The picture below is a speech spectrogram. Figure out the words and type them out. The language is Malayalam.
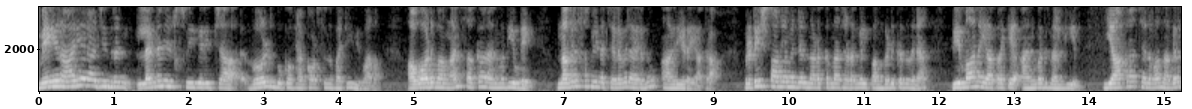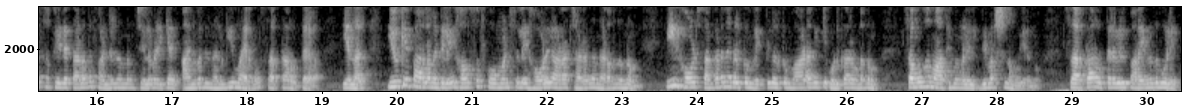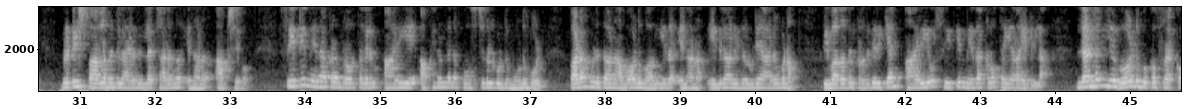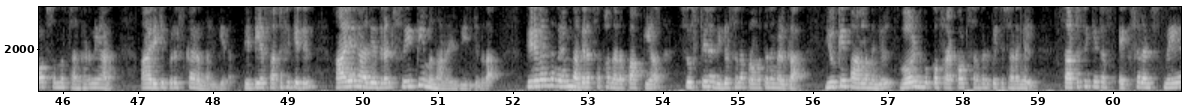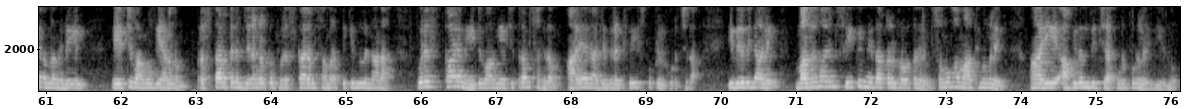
മേയർ ആര്യ രാജേന്ദ്രൻ ലണ്ടനിൽ സ്വീകരിച്ച വേൾഡ് ബുക്ക് ഓഫ് റെക്കോർഡ്സിന് പറ്റി വിവാദം. അവാർഡ് വാങ്ങാൻ സർക്കാർ അനുമതിയുടെ നഗരസഭയുടെ ചെലവിലായിരുന്നു ആര്യയുടെ യാത്ര. ബ്രിട്ടീഷ് പാർലമെന്റിൽ നടക്കുന്ന ചടങ്ങിൽ പങ്കെടുക്കുന്നതിന് വിമാനയാത്രയ്ക്ക് അനുമതി നൽകിയും യാത്രാ ചെലവ് നഗരസഭയുടെ തനത് ഫണ്ടിൽ നിന്നും ചെലവഴിക്കാൻ അനുമതി നൽകിയുമായിരുന്നു സർക്കാർ ഉത്തരവ്. എന്നാൽ യു കെ പാർലമെന്റിലെ ഹൗസ് ഓഫ് കോമൺസിലെ ഹാളിലാണ് ചടങ്ങ് നടന്നതെന്നും ഈ ഹാൾ സംഘടനകൾക്കും വ്യക്തികൾക്കും വാടകയ്ക്ക് കൊടുക്കാറുണ്ടെന്നും സമൂഹ മാധ്യമങ്ങളിൽ വിമർശനമുയരുന്നു. സർക്കാർ ഉത്തരവിൽ പറയുന്നത് പോലെ ബ്രിട്ടീഷ് പാർലമെന്റിലായിരുന്നില്ല ചടങ്ങ് എന്നാണ് ആക്ഷേപം. സി പി എം നേതാക്കളും പ്രവർത്തകരും ആര്യയെ അഭിനന്ദന പോസ്റ്റുകൾ കൊണ്ട് മൂടുമ്പോൾ പണം കൊടുത്താണ് അവാർഡ് വാങ്ങിയത് എന്നാണ് എതിരാളികളുടെ ആരോപണം. വിവാദത്തിൽ പ്രതികരിക്കാൻ ആര്യയോ സി പി എം നേതാക്കളോ തയ്യാറായിട്ടില്ല. ലണ്ടനിലെ വേൾഡ് ബുക്ക് ഓഫ് റെക്കോർഡ്സ് എന്ന സംഘടനയാണ് ആര്യയ്ക്ക് പുരസ്കാരം നൽകിയത്. കിട്ടിയ സർട്ടിഫിക്കറ്റിൽ Arya Rajendran C P M എന്നാണ് എഴുതിയിരിക്കുന്നത്. തിരുവനന്തപുരം നഗരസഭ നടപ്പാക്കിയ സുസ്ഥിര വികസന പ്രവർത്തനങ്ങൾക്ക് യു കെ പാർലമെന്റിൽ വേൾഡ് ബുക്ക് ഓഫ് റെക്കോർഡ് സംഘടിപ്പിച്ച ചടങ്ങിൽ സർട്ടിഫിക്കറ്റ് ഓഫ് എക്സലൻസ് മേയർ എന്ന നിലയിൽ ഏറ്റുവാങ്ങുകയാണെന്നും പ്രസ്ഥാനത്തിനും ജനങ്ങൾക്ക് പുരസ്കാരം സമർപ്പിക്കുന്നുവെന്നാണ് പുരസ്കാരം ഏറ്റുവാങ്ങിയ ചിത്രം സഹിതം ആര്യ രാജേന്ദ്രൻ ഫേസ്ബുക്കിൽ കുറിച്ചത്. ഇതിനു പിന്നാലെ മന്ത്രിമാരും സി പി എം നേതാക്കളും പ്രവർത്തകരും സമൂഹ മാധ്യമങ്ങളിൽ ആര്യയെ അഭിനന്ദിച്ച കുറിപ്പുകൾ എഴുതിയിരുന്നു.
